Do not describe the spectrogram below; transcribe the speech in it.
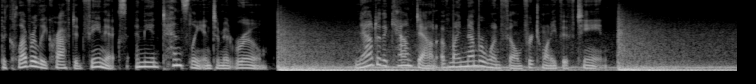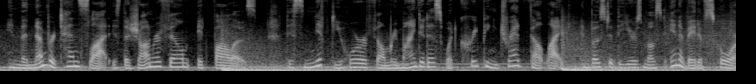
the cleverly crafted Phoenix, and the intensely intimate Room. Now to the countdown of my number one film for 2015. In the number 10 slot is the genre film It Follows. This nifty horror film reminded us what creeping dread felt like and boasted the year's most innovative score.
